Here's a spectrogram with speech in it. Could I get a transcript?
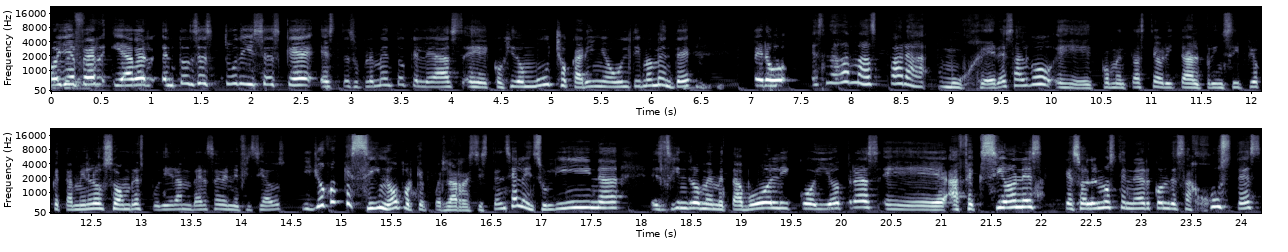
Oye, Fer, y a ver, entonces tú dices que este suplemento que le has eh, cogido mucho cariño últimamente, pero es nada más para mujeres. Algo eh, comentaste ahorita al principio que también los hombres pudieran verse beneficiados. Y yo creo que sí, ¿no? Porque pues la resistencia a la insulina, el síndrome metabólico y otras eh, afecciones que solemos tener con desajustes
